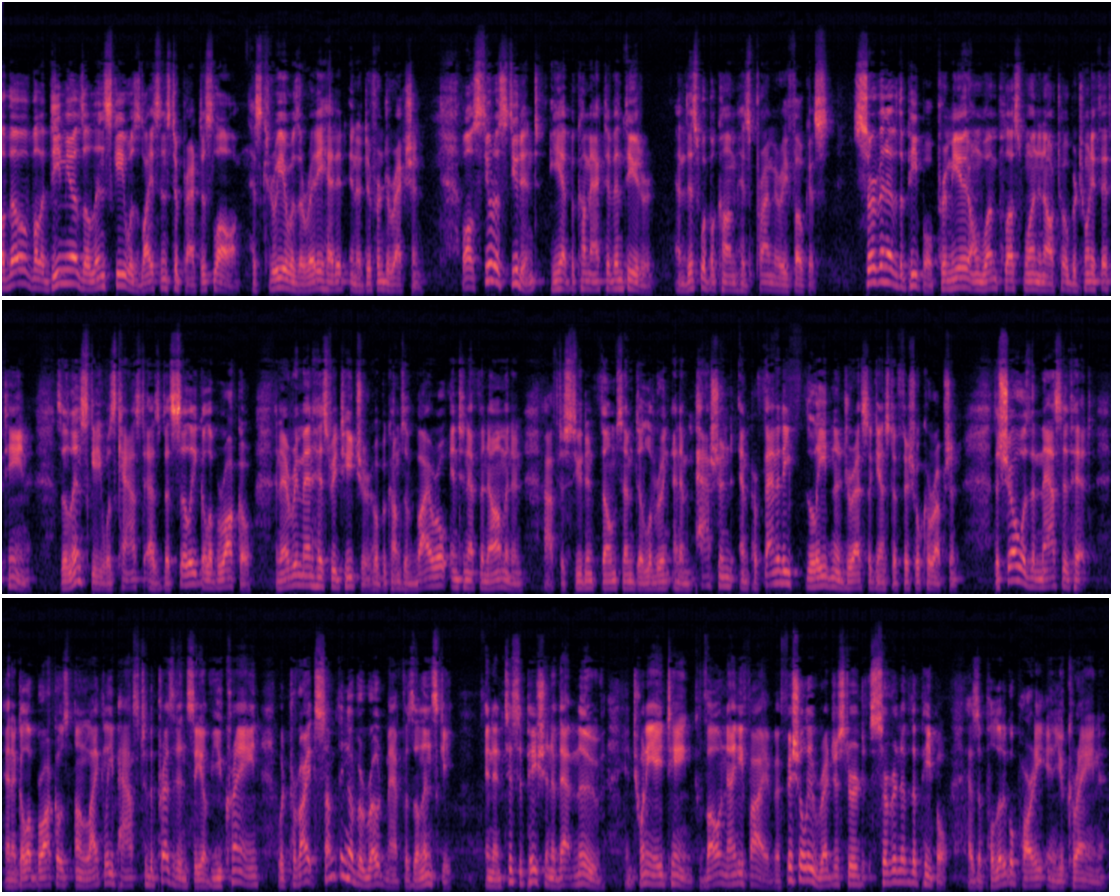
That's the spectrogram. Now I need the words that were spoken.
Although Volodymyr Zelensky was licensed to practice law, his career was already headed in a different direction. While still a student, he had become active in theater, and this would become his primary focus. Servant of the People premiered on 1 Plus 1 in October 2015. Zelensky was cast as Vasily Goloborodko, an everyman history teacher who becomes a viral internet phenomenon after student films him delivering an impassioned and profanity-laden address against official corruption. The show was a massive hit, and Goloborodko's unlikely path to the presidency of Ukraine would provide something of a roadmap for Zelensky. In anticipation of that move, in 2018, Kvartal 95 officially registered Servant of the People as a political party in Ukraine.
